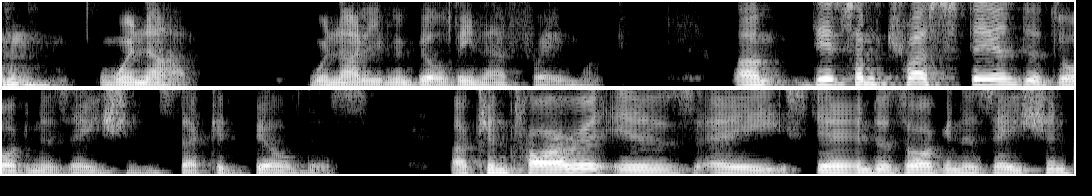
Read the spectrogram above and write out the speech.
we're not. We're not even building that framework. Um, there's some trust standards organizations that could build this. Uh, Kantara is a standards organization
